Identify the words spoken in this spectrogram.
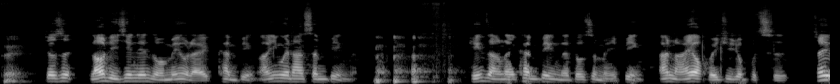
对，就是老李今天怎么没有来看病啊？因为他生病了。平常来看病呢都是没病，啊拿药回去就不吃。所以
